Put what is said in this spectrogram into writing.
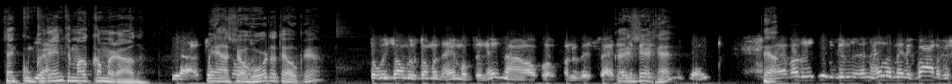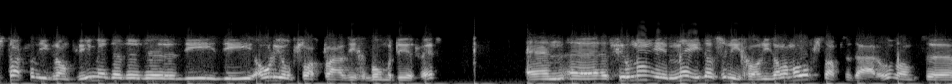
Zijn concurrenten, maar ook kameraden. Ja, toch Maar ja, zo anders- hoort het ook, hè? Toch iets anders dan met Hamilton, hè, na afloop van de wedstrijd. Kan je zeggen, hè? Ja. we hadden natuurlijk een, een hele merkwaardige start van die Grand Prix. Met de, de, de- die, die olieopslagplaats die gebombardeerd werd. En eh, het viel mij mee dat ze niet gewoon niet allemaal opstapten daar hoor. Want eh,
